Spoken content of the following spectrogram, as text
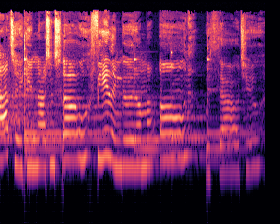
I'll take it nice and slow, feeling good on my own without you.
